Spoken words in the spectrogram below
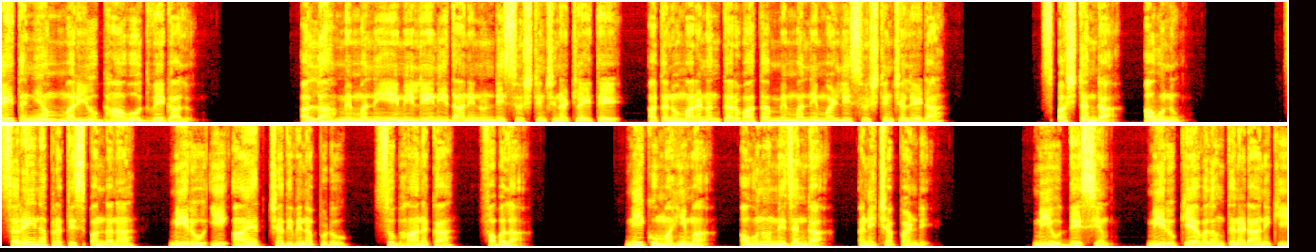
చైతన్యం మరియు భావోద్వేగాలు. అల్లాహ్ మిమ్మల్ని ఏమీ లేని దాని నుండి సృష్టించినట్లయితే అతను మరణం తర్వాత మిమ్మల్ని మళ్ళీ సృష్టించలేడా? స్పష్టంగా అవును. సరైన ప్రతిస్పందన మీరు ఈ ఆయత్ చదివినప్పుడు సుభానక ఫబలా. నీకు మహిమ అవును నిజంగా అని చెప్పండి. మీ ఉద్దేశ్యం. మీరు కేవలం తినడానికి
